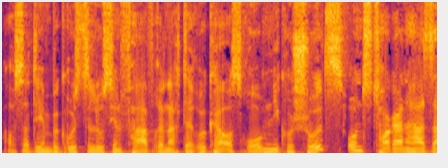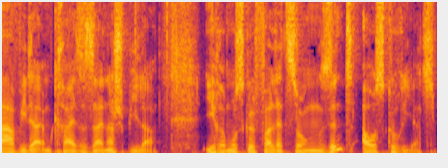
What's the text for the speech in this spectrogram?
Außerdem begrüßte Lucien Favre nach der Rückkehr aus Rom Nico Schulz und Torgan Hazard wieder im Kreise seiner Spieler. Ihre Muskelverletzungen sind auskuriert.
